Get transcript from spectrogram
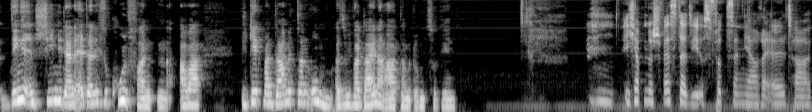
Dinge entschieden, die deine Eltern nicht so cool fanden. Aber wie geht man damit dann um? Also wie war deine Art, damit umzugehen? Ich habe eine Schwester, die ist 14 Jahre älter.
